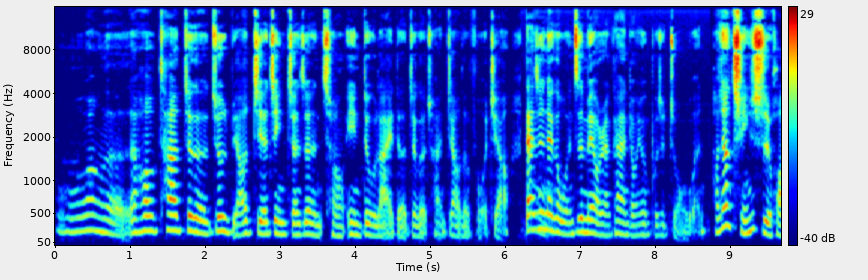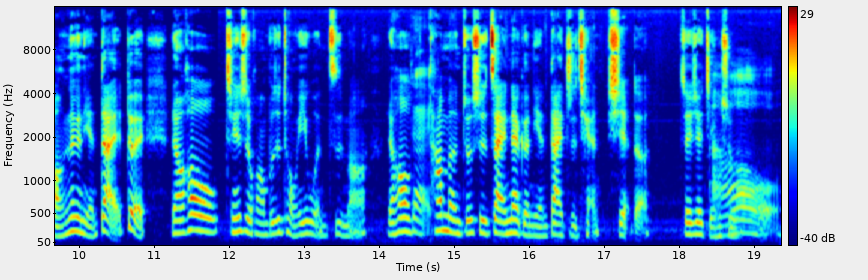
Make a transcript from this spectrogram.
我忘了。然后他这个就是比较接近真正从印度来的这个传教的佛教，但是那个文字没有人看得懂，因为不是中文。好像秦始皇那个年代对，然后秦始皇不是统一文字吗？然后他们就是在那个年代之前写的这些经书。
